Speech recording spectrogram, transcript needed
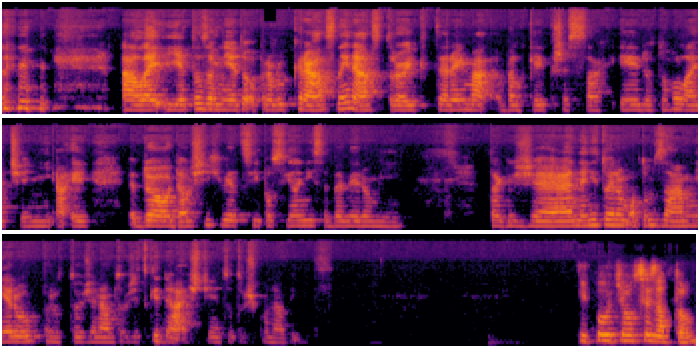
Ale je to za mě je to opravdu krásný nástroj, který má velký přesah i do toho léčení a i do dalších věcí, posílení sebevědomí. Takže není to jenom o tom záměru, protože nám to vždycky dá ještě něco trošku navíc. Děkuji Luci, za to.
